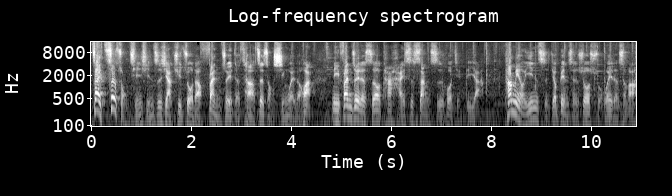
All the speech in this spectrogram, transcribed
在这种情形之下去做到犯罪的他这种行为的话，你犯罪的时候他还是丧失或减低、啊，他没有因此就变成说所谓的什么，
